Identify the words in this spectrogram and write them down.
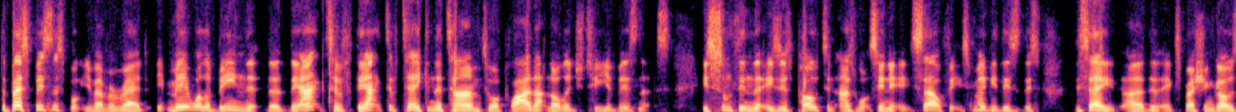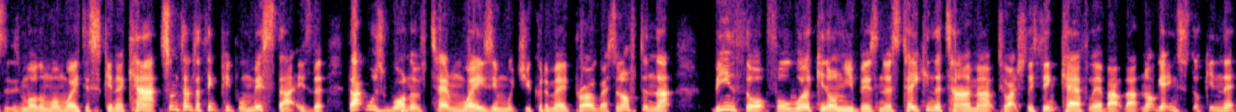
the, best business book you've ever read, it may well have been that the, the act of the act of taking the time to apply that knowledge to your business is something that is as potent as what's in it itself. It's maybe this this they say uh, the expression goes that there's more than one way to skin a cat. Sometimes I think people miss that is that that was one of ten ways in which you could have made progress, and often that being thoughtful, working on your business, taking the time out to actually think carefully about that, not getting stuck in the,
